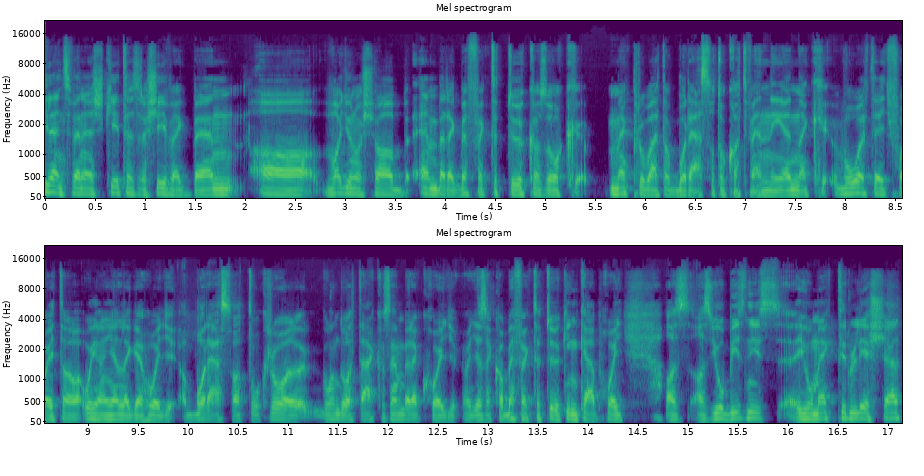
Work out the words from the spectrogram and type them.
90-es, 2000-es években a vagyonosabb emberek, befektetők azok megpróbáltak borászatokat venni. Ennek volt egyfajta olyan jellege, hogy a borászatokról gondolták az emberek, hogy, hogy ezek a befektetők inkább, hogy az, az jó biznisz, jó megtérüléssel,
